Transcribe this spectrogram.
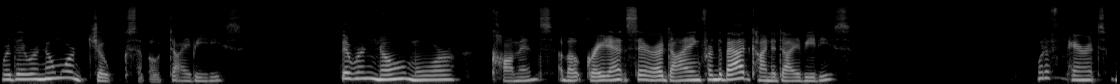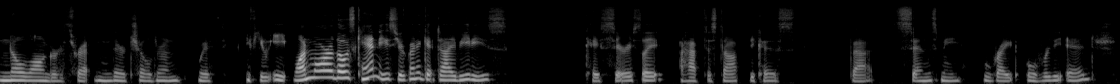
where there were no more jokes about diabetes. There were no more comments about great Aunt Sarah dying from the bad kind of diabetes. What if parents no longer threaten their children with, if you eat one more of those candies, you're going to get diabetes? Okay, seriously, I have to stop because that sends me right over the edge.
